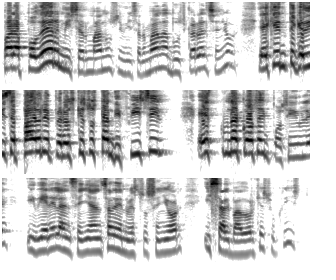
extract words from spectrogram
para poder, mis hermanos y mis hermanas, buscar al Señor. Y hay gente que dice, Padre, pero es que eso es tan difícil, es una cosa imposible. Y viene la enseñanza de nuestro Señor y Salvador Jesucristo.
